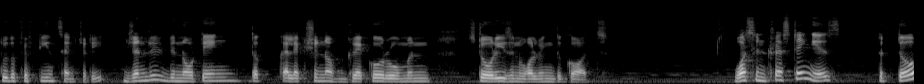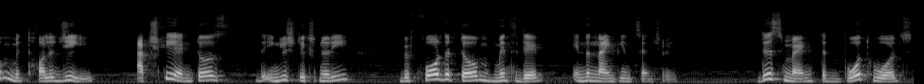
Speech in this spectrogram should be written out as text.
to the 15th century, generally denoting the collection of Greco Roman stories involving the gods. What's interesting is the term mythology actually enters the English dictionary before the term myth did in the 19th century. This meant that both words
